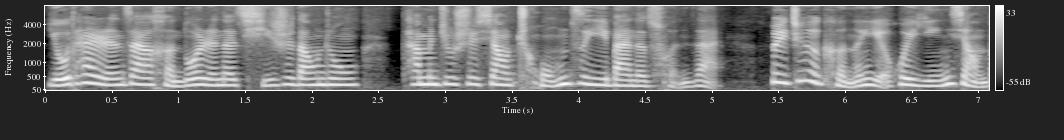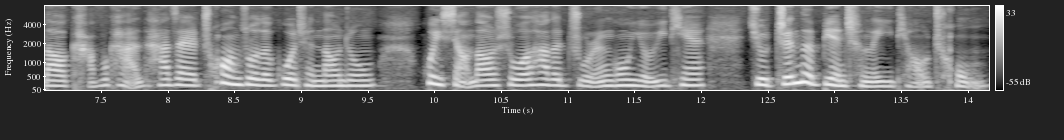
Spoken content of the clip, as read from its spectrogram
犹太人在很多人的歧视当中，他们就是像虫子一般的存在。所以这个可能也会影响到卡夫卡，他在创作的过程当中会想到说，他的主人公有一天就真的变成了一条虫。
